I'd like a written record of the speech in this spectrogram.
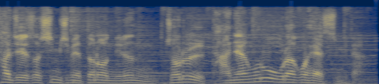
타지에서 심심했던 언니는 저를 단양으로 오라고 했습니다.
